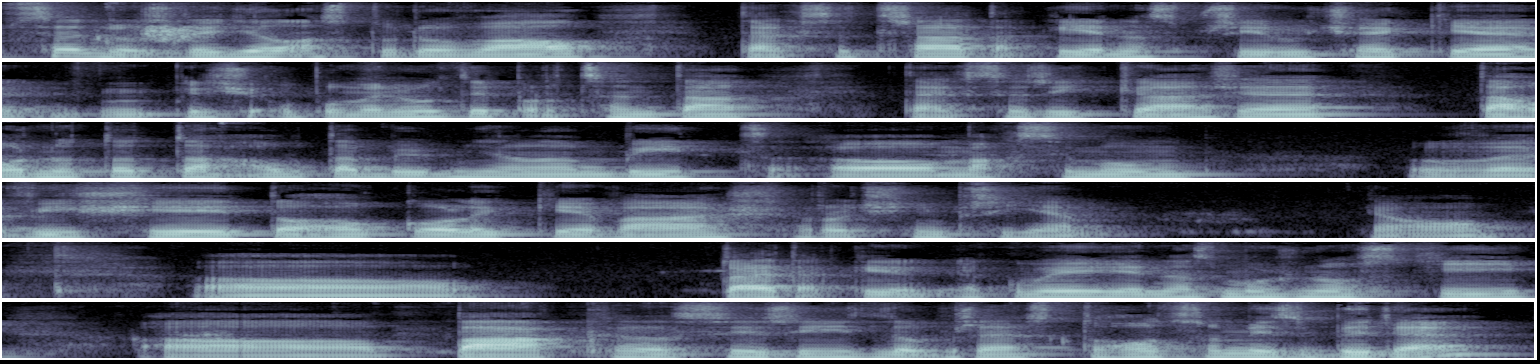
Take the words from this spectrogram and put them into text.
se dozvěděl a studoval, tak se třeba taky jedna z příruček je, když opomenul ty procenta, tak se říká, že ta hodnota ta auta by měla být uh, maximum ve výši toho, kolik je váš roční příjem. Jo? Uh, to je taky jakoby jedna z možností. Uh, pak si říct, dobře, z toho, co mi zbyde,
